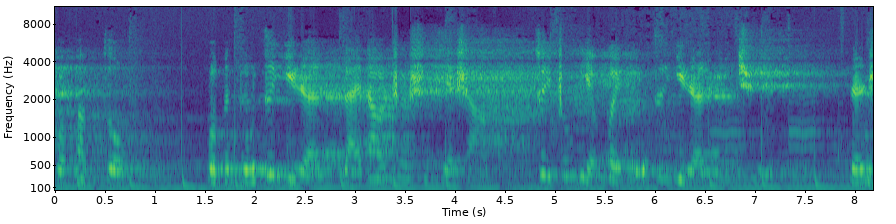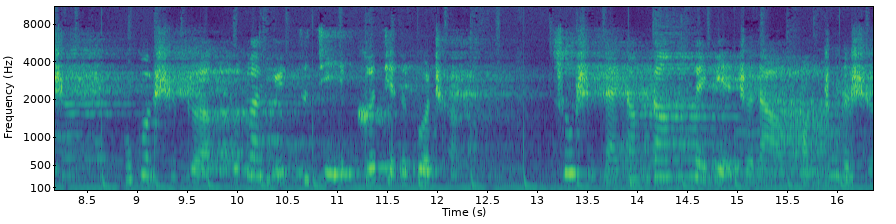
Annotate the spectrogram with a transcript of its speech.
过放纵。我们独自一人来到这世界上，最终也会独自一人离去。人生不过是个不断与自己和解的过程。苏轼在刚刚被贬谪到黄州的时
